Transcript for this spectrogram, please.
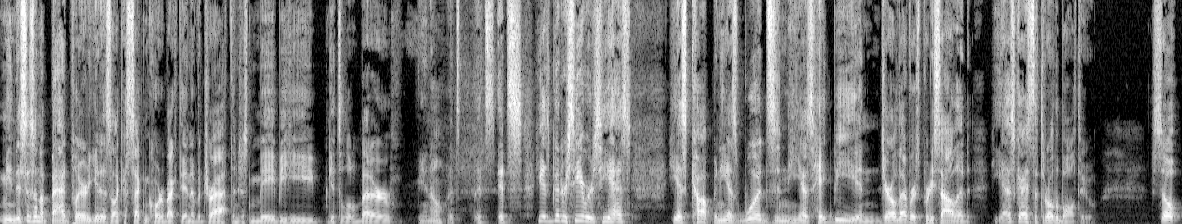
mean, this isn't a bad player to get as like a second quarterback at the end of a draft, and just maybe he gets a little better. You know, it's it's it's he has good receivers. He has he has Kupp and he has Woods and he has Higbee and Gerald Everett's pretty solid. He has guys to throw the ball to. So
